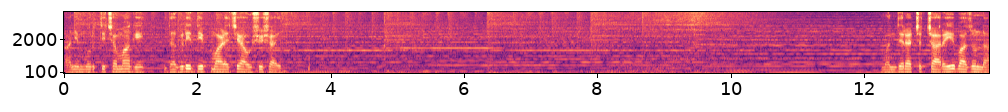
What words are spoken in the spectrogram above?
आणि मूर्तीच्या मागे दगडी दीपमाळेचे अवशेष आहेत. मंदिराच्या चारही बाजूंना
